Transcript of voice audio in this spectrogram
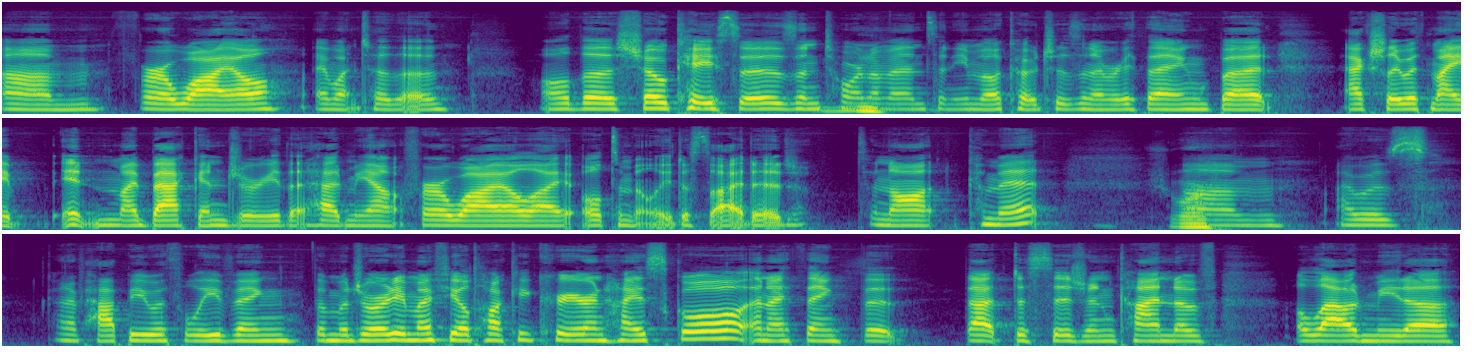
um, for a while. I went to the all the showcases and Mm-hmm. tournaments and email coaches and everything, but actually with my in, my back injury that had me out for a while, I ultimately decided to not commit. Sure. Um, I was kind of happy with leaving the majority of my field hockey career in high school. And I think that that decision kind of allowed me to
